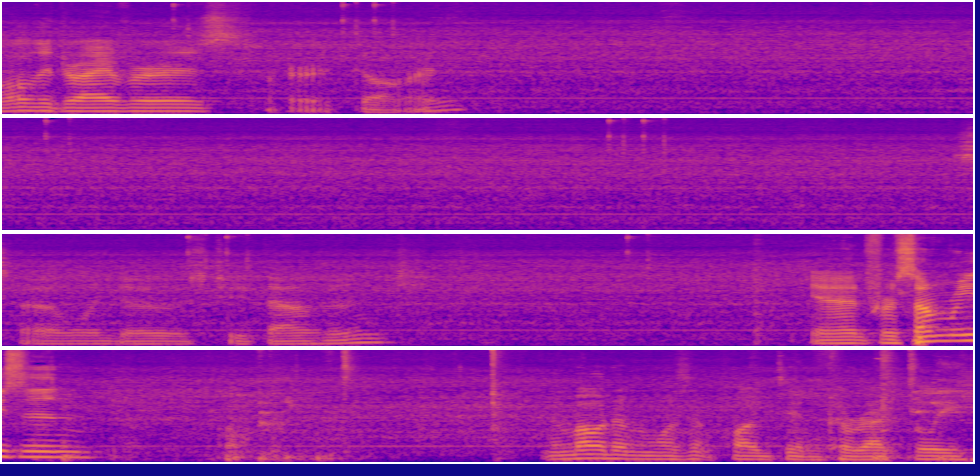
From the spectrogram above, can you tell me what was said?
All the drivers are gone. So Windows 2000. And for some reason, the modem wasn't plugged in correctly.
